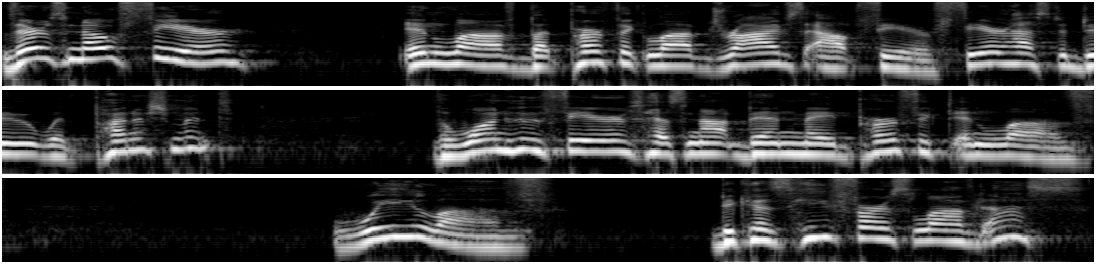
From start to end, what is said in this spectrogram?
There's no fear in love, but perfect love drives out fear. Fear has to do with punishment. The one who fears has not been made perfect in love. We love because he first loved us.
